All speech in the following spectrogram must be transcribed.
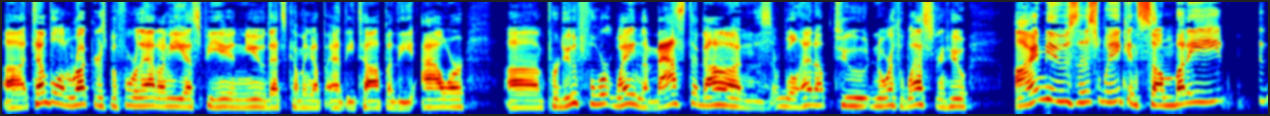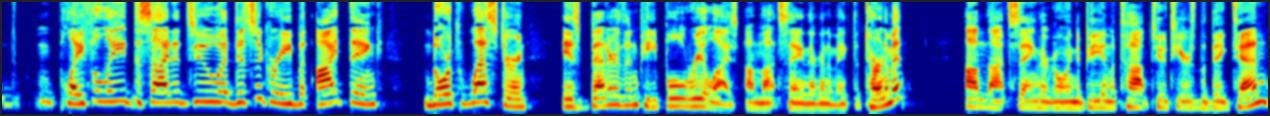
Uh, Temple and Rutgers before that on ESPNU. That's coming up at the top of the hour. Um, Purdue Fort Wayne, the Mastodons will head up to Northwestern, who I mused this week, and somebody playfully decided to uh, disagree, but I think Northwestern is better than people realize. I'm not saying they're going to make the tournament. I'm not saying they're going to be in the top two tiers of the Big Ten,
